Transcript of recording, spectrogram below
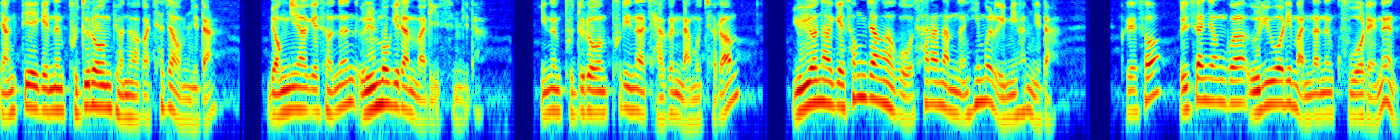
양띠에게는 부드러운 변화가 찾아옵니다. 명리학에서는 을목이란 말이 있습니다. 이는 부드러운 풀이나 작은 나무처럼 유연하게 성장하고 살아남는 힘을 의미합니다. 그래서 을사년과 을유월이 만나는 9월에는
